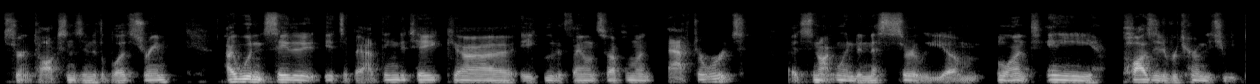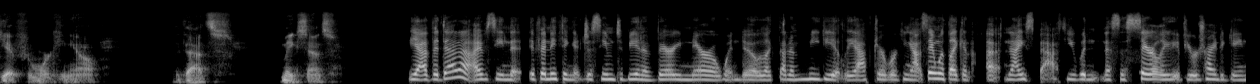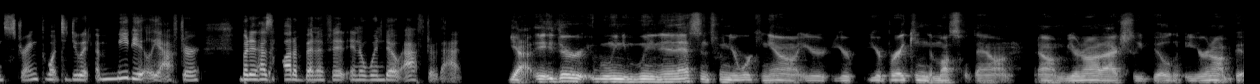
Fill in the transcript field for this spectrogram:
certain toxins into the bloodstream. I wouldn't say that it's a bad thing to take uh, a glutathione supplement afterwards. It's not going to necessarily um, blunt any positive return that you would get from working out. If that's makes sense. Yeah, the data I've seen, if anything, it just seemed to be in a very narrow window, like that immediately after working out. Same with like an, an ice bath. You wouldn't necessarily, if you were trying to gain strength, want to do it immediately after, but it has a lot of benefit in a window after that yeah they're when, when in essence when you're working out you're you're you're breaking the muscle down um, you're not actually building you're not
